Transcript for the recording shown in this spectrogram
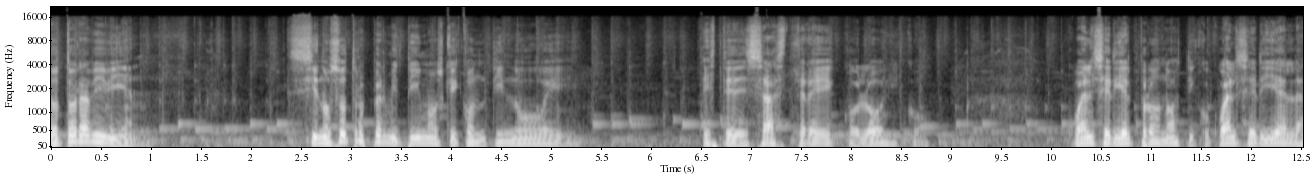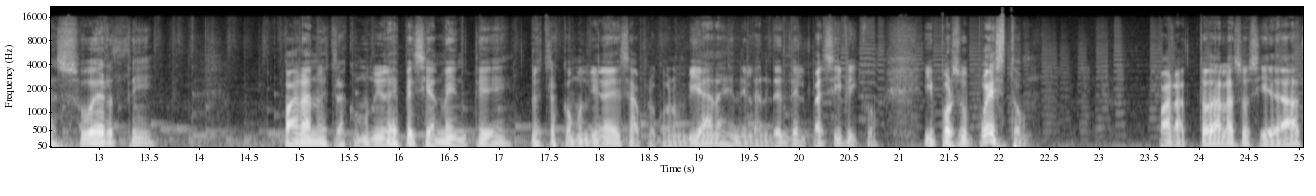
Doctora Vivian, si nosotros permitimos que continúe este desastre ecológico, ¿cuál sería el pronóstico? ¿Cuál sería la suerte para nuestras comunidades, especialmente nuestras comunidades afrocolombianas en el andén del Pacífico? Y por supuesto, para toda la sociedad,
